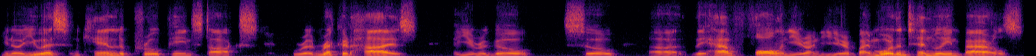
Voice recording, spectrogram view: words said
you know, US and Canada propane stocks were at record highs a year ago. So uh, they have fallen year on year by more than 10 million barrels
